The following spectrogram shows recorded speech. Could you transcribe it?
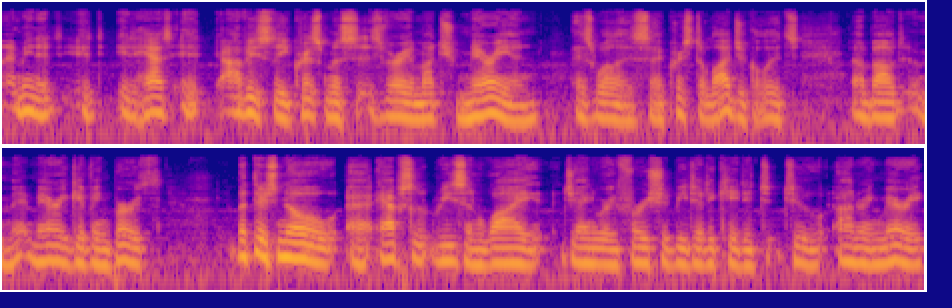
I mean, it it it has it, obviously Christmas is very much Marian as well as uh, Christological. It's about Mary giving birth, but there's no uh, absolute reason why January 1st should be dedicated to, to, honoring Mary.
